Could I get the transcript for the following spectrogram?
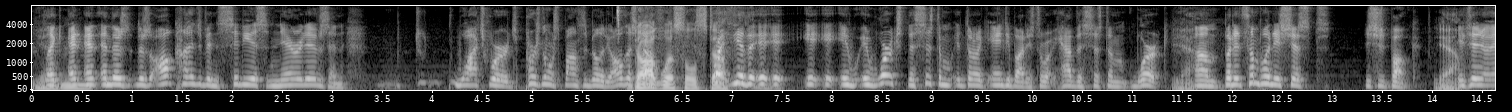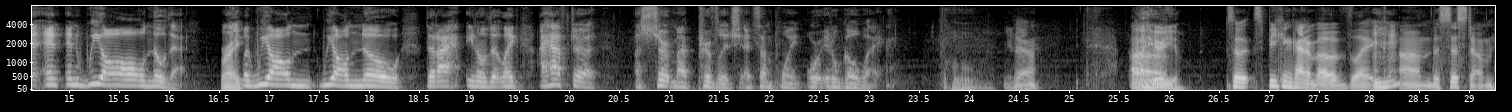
Like and, and and there's there's all kinds of insidious narratives and watchwords, personal responsibility, all this Dog stuff. whistle stuff. Right, yeah, the, it, it, it, it, it works. The system, they're like antibodies to have the system work. Yeah. Um, but at some point, it's just it's just bunk. Yeah. It's and and we all know that. right. Like we all we all know that I you know that like I have to assert my privilege at some point or it'll go away. Yeah. I hear Uh, you. So speaking kind of of like um, the system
